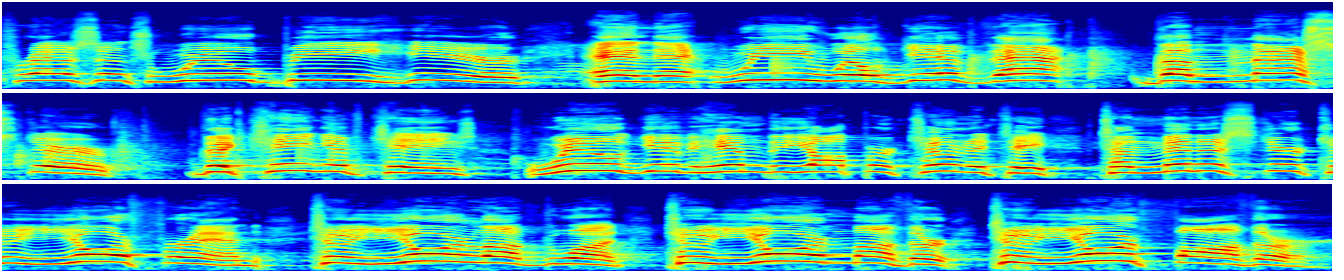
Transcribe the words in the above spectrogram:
presence will be here and that we will give that the Master, the King of Kings, will give him the opportunity to minister to your friend, to your loved one, to your mother, to your father.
